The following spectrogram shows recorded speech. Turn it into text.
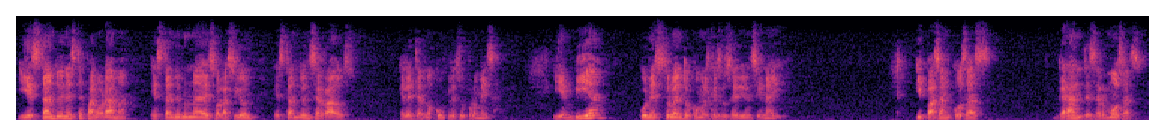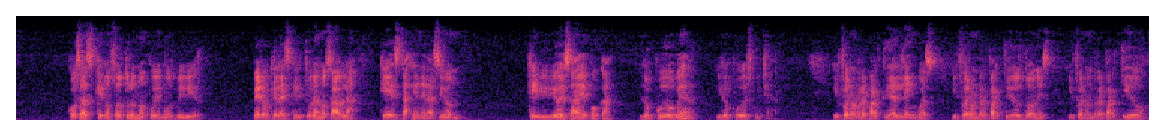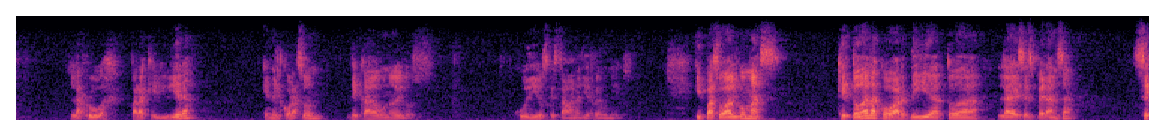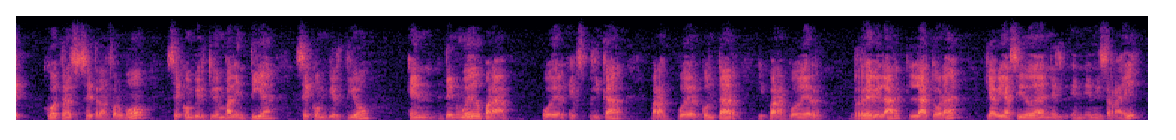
Y estando en este panorama, estando en una desolación, estando encerrados, el Eterno cumple su promesa y envía un estruendo como el que sucedió en Sinaí. Y pasan cosas grandes, hermosas, cosas que nosotros no pudimos vivir, pero que la Escritura nos habla que esta generación que vivió esa época lo pudo ver y lo pudo escuchar. Y fueron repartidas lenguas, y fueron repartidos dones, y fueron repartido la rúa para que viviera en el corazón de cada uno de los judíos que estaban allí reunidos. Y pasó algo más, que toda la cobardía, toda la desesperanza se, se transformó, se convirtió en valentía, se convirtió en de nuevo para poder explicar, para poder contar y para poder revelar la Torah que había sido dada en, en, Israel,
